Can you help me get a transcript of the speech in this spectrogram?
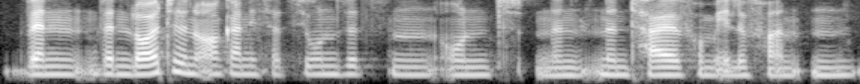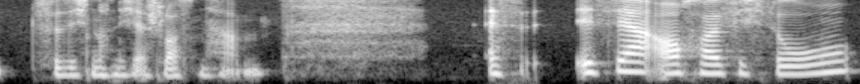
wenn, wenn Leute in Organisationen sitzen und einen, einen Teil vom Elefanten für sich noch nicht erschlossen haben. Es ist ja auch häufig so,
